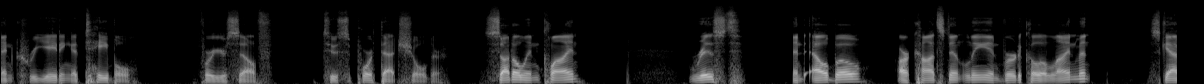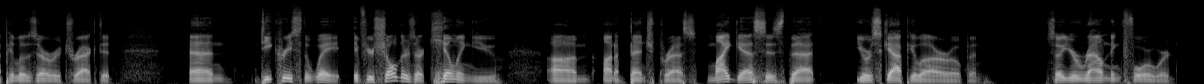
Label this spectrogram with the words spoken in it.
and creating a table for yourself to support that shoulder. Subtle incline, wrist and elbow are constantly in vertical alignment, scapulas are retracted. and decrease the weight. If your shoulders are killing you um, on a bench press, my guess is that your scapula are open. So you're rounding forward,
